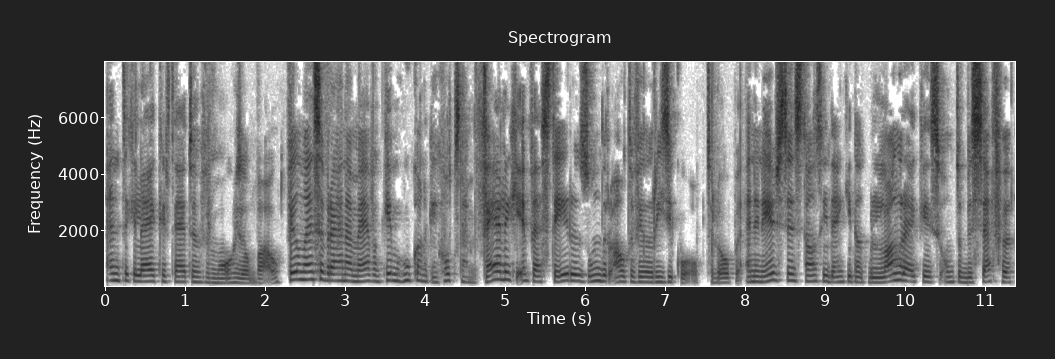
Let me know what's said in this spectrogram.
en tegelijkertijd een vermogensopbouw. Veel mensen vragen aan mij van Kim, hoe kan ik in godsnaam veilig investeren zonder al te veel risico op te lopen? En in eerste instantie denk ik dat het belangrijk is om te beseffen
